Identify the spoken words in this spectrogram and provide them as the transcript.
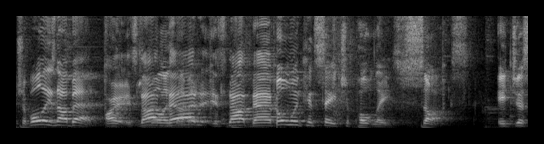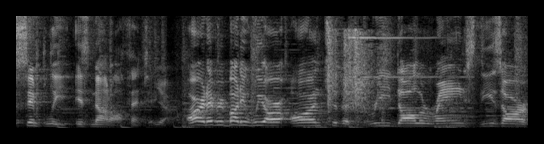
Chipotle's not bad. All right, it's not Chipotle's bad. It's not bad. No one can say Chipotle sucks. It just simply is not authentic. Yeah. All right, everybody, we are on to the $3 range. These are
